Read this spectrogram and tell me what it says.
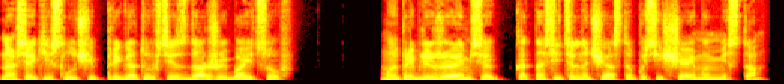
«На всякий случай приготовьте с Даржей бойцов. Мы приближаемся к относительно часто посещаемым местам».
